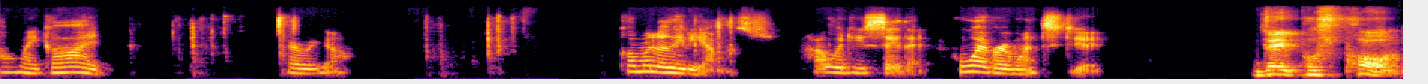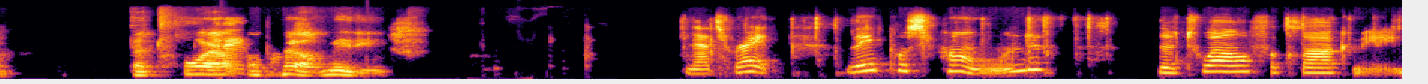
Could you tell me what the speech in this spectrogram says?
Oh my God. There we go. ¿Cómo lo diríamos? How would you say that? Whoever wants to do it. They postpone the 12 o'clock meeting. That's right. They postponed the 12 o'clock meeting.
